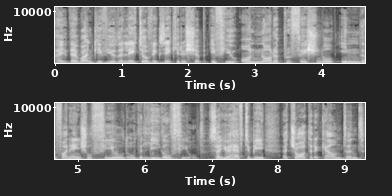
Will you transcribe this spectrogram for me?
They won't give you the letter of executorship if you are not a professional in the financial field or the legal field. So you have to be a chartered accountant,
